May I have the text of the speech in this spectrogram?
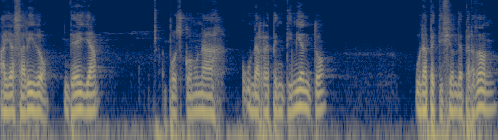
haya salido de ella, pues con una, un arrepentimiento, una petición de perdón.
